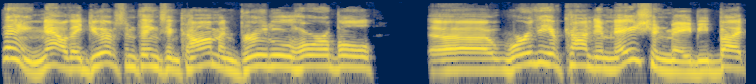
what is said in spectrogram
thing. Now they do have some things in common: brutal, horrible, uh, worthy of condemnation, maybe, but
